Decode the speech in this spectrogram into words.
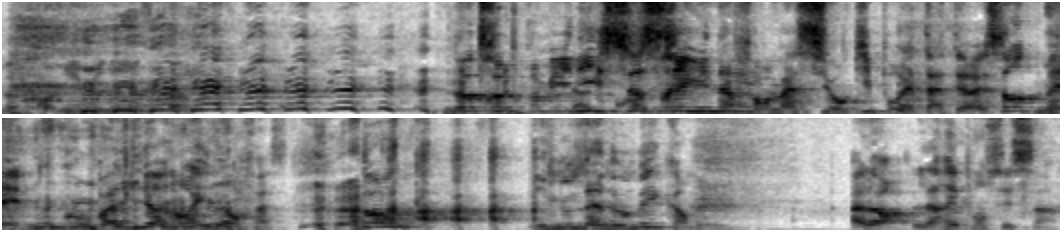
Notre Premier ministre. Notre Premier ministre, ce serait une information qui pourrait être intéressante, mais nous ne pouvons pas le dire, non, il est en face. Donc, il nous a nommé quand même. Alors, la réponse est simple.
